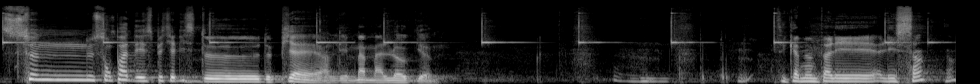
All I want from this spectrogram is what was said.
Ce ne sont pas des spécialistes de, de pierre, les mammalogues. C'est quand même pas les, les saints. non?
